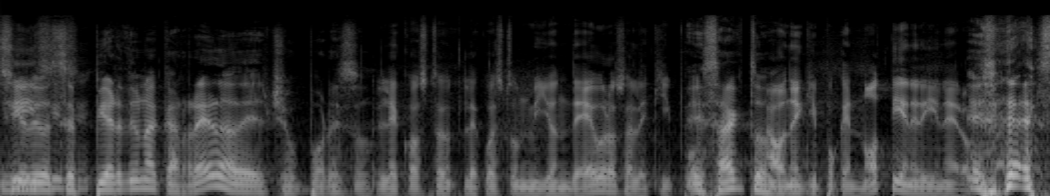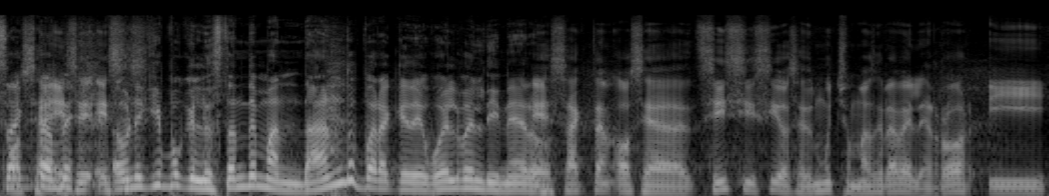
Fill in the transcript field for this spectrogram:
Sí. Sí, se sí. pierde una carrera, de hecho, por eso. Le, costó, le cuesta un millón de euros al equipo. Exacto. A un equipo que no tiene dinero. Exactamente. ese- ese a un es- equipo que lo están demandando para que devuelva el dinero. Exactamente. O sea, sí, sí, sí. O sea, es mucho más grave el error. Y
